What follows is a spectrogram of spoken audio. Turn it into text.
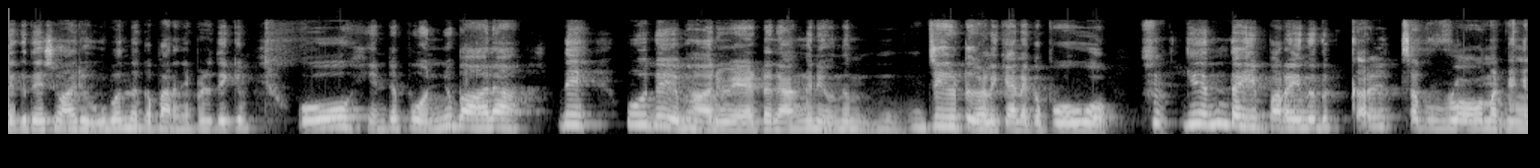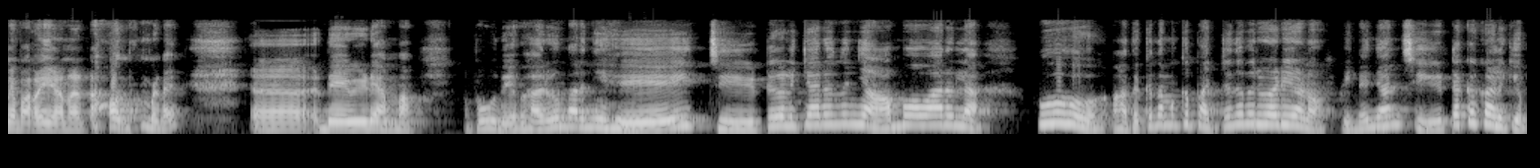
ഏകദേശം ആ രൂപം എന്നൊക്കെ പറഞ്ഞപ്പോഴത്തേക്കും ഓ എന്റെ പൊന്നു ബാല. ദേ ഉദയഭാനു ഏട്ടൻ അങ്ങനെയൊന്നും ജീട്ട് കളിക്കാനൊക്കെ പോവുമോ എന്താ ഈ പറയുന്നത്? കൾച്ചർ ഫ്ലോ എന്നൊക്കെ ഇങ്ങനെ പറയുകയാണ് കേട്ടോ നമ്മുടെ ദേവിയുടെ അമ്മ. അപ്പോൾ ഉദയഭാനുവും പറഞ്ഞു ഹേയ് ചീട്ട് കളിക്കാനൊന്നും ഞാൻ പോവാറില്ല. ഓ അതൊക്കെ നമുക്ക് പറ്റുന്ന പരിപാടിയാണോ? പിന്നെ ഞാൻ ചീട്ടൊക്കെ കളിക്കും.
